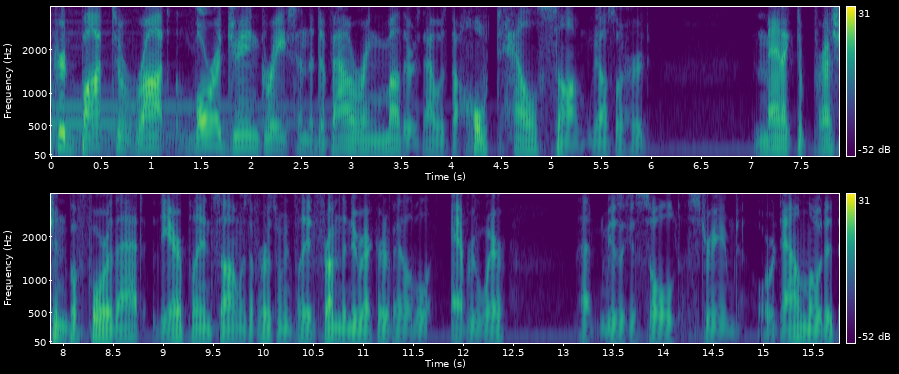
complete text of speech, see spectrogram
Record Bought to Rot, Laura Jane Grace and the Devouring Mothers. That was the Hotel song. We also heard Manic Depression before that. The Airplane song was the first one we played from the new record, available everywhere. That music is sold, streamed, or downloaded.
